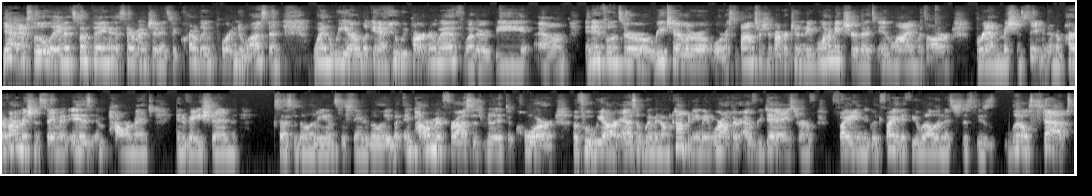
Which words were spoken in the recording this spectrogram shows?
Yeah, absolutely. And it's something, as Sarah mentioned, it's incredibly important to us. And when we are looking at who we partner with, whether it be um, an influencer or a retailer or a sponsorship opportunity, we want to make sure that it's in line with our brand mission statement. And a part of our mission statement is empowerment, innovation, accessibility and sustainability. But empowerment for us is really at the core of who we are as a women owned company. I mean, we're out there every day, sort of fighting the good fight, if you will. And it's just these little steps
